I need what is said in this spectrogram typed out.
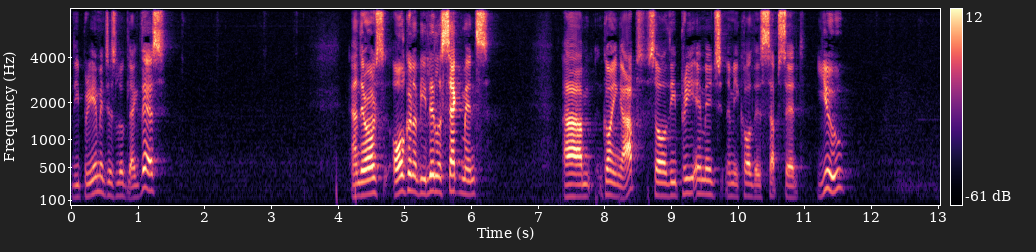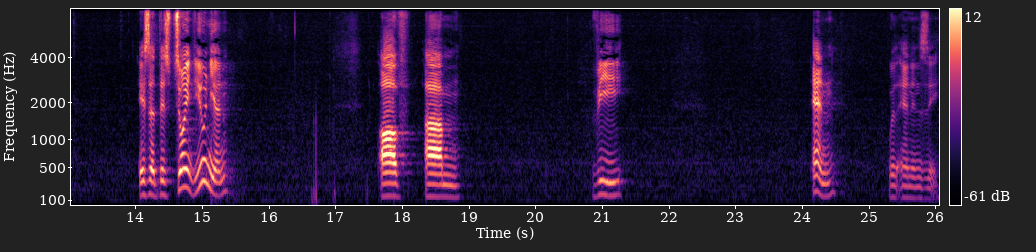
the preimages look like this. And they're all going to be little segments um, going up. So the preimage, let me call this subset U, is a disjoint union of um, V n with n and z.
